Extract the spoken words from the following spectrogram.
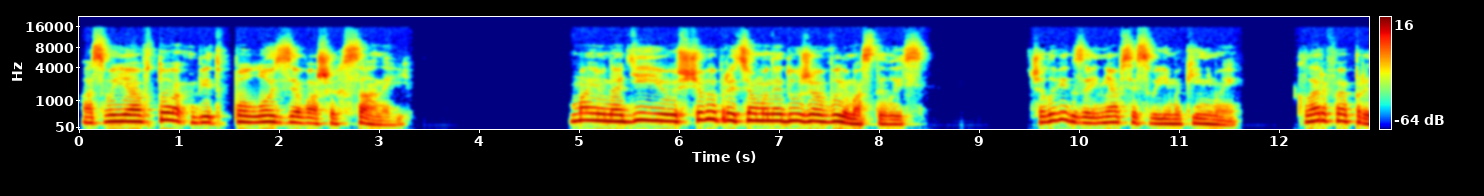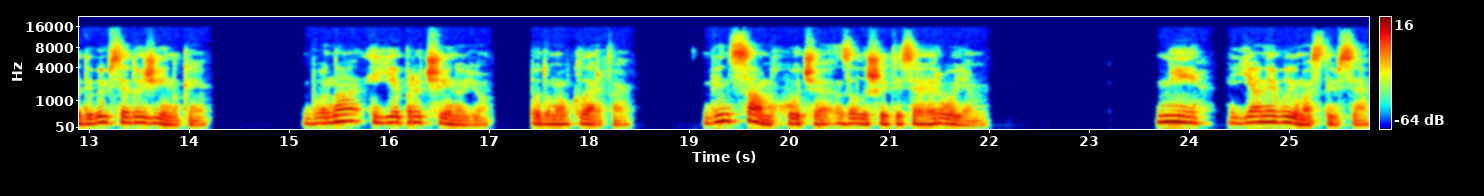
а своє авто від полоззя ваших саней. Маю надію, що ви при цьому не дуже вимастились. Чоловік зайнявся своїми кіньми. Клерфе придивився до жінки. Вона і є причиною, подумав Клерфе. Він сам хоче залишитися героєм. Ні, я не вимастився,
